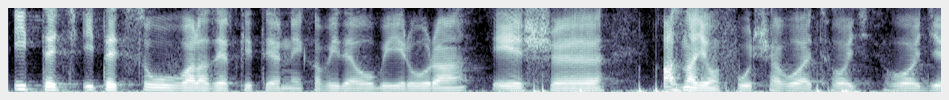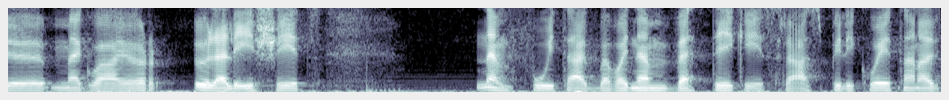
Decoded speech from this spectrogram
itt egy, itt egy szóval azért kitérnék a videóbíróra, és ö, az nagyon furcsa volt, hogy, hogy Maguire ölelését nem fújták be, vagy nem vették észre a Spilicuétán,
